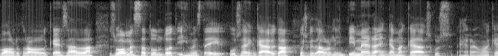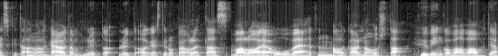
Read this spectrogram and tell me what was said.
vartalalla kesällä. Suomessa tuntuu, että ihmiset ei usein käytä, koska täällä on niin pimeätä, enkä mäkään joskus herran keskitalvella mm. käytä, mutta nyt, nyt oikeasti rupeaa olemaan taas valoa ja UV mm. alkaa nousta hyvin kovaa vauhtia.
